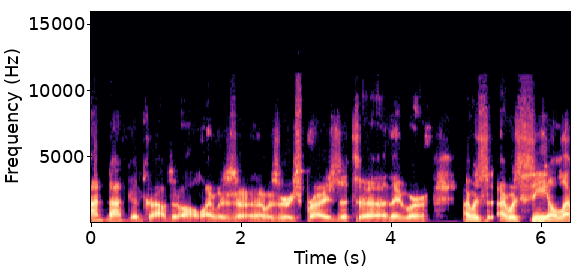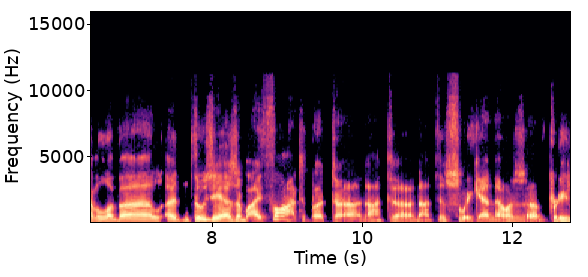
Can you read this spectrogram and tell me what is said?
not not good crowds at all. I was uh, I was very surprised that uh, they were I was I was seeing a level of uh, enthusiasm. I thought, but uh, not uh, not this weekend. That was pretty.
